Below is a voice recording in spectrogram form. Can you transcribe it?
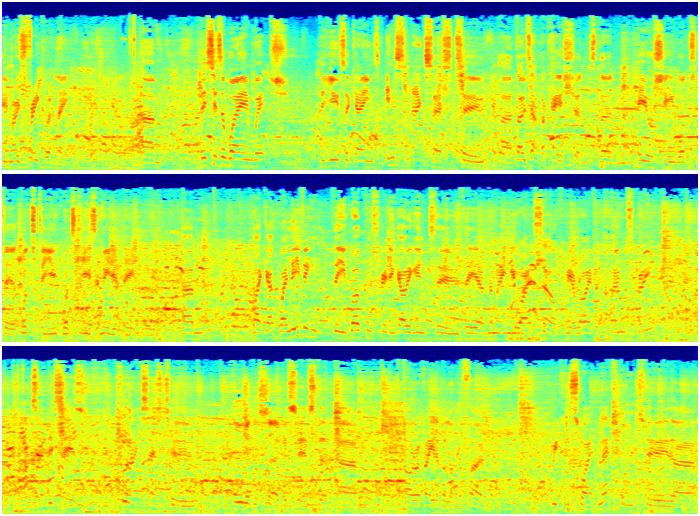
to most frequently. Um, this is a way in which the user gains instant access to uh, those applications that he or she wants to wants to use, wants to use immediately. Um, by, go, by leaving the welcome screen and going into the, uh, the main UI itself, we arrive at the home screen. So this is full access to all of the services that um, are available on the phone. We can swipe left onto um,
